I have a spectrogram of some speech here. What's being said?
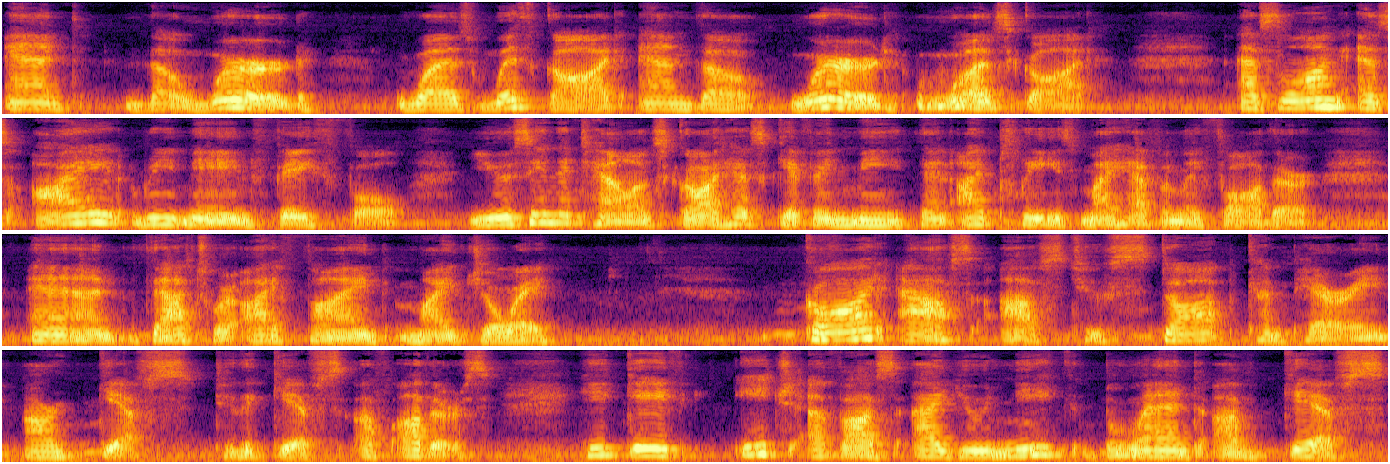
and the Word was with God, and the Word was God as long as I remain faithful, using the talents God has given me, then I please my Heavenly Father. And that's where I find my joy. God asks us to stop comparing our gifts to the gifts of others. He gave each of us a unique blend of gifts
